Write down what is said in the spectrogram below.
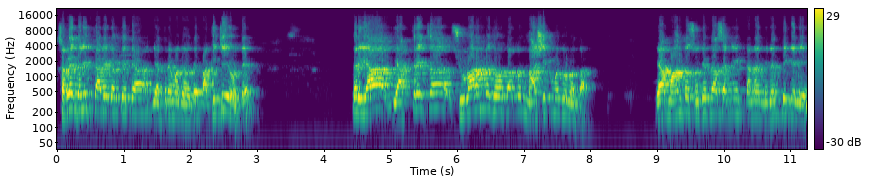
सगळे दलित कार्यकर्ते त्या यात्रेमध्ये होते बाकीचेही होते. तर या यात्रेचा शुभारंभ जो होता तो नाशिक मधून होता. या महंत सुधीरदासांनी त्यांना विनंती केली.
